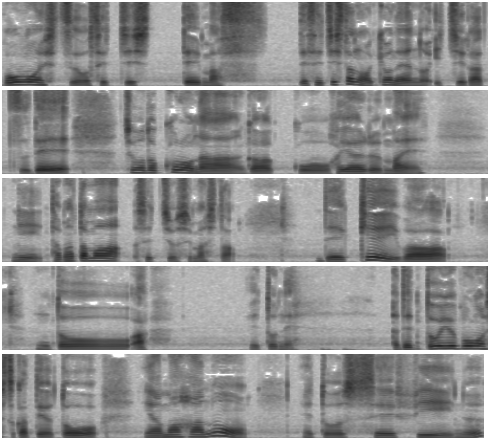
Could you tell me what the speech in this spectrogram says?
防音室を設置しています。で、設置したのは去年の1月で、ちょうどコロナがこう流行る前にたまたま設置をしました。で、経緯は、うんと、あ、えっ、とね、でどういう防音室かっていうとヤマハの、えっと、セフィーヌ？っ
